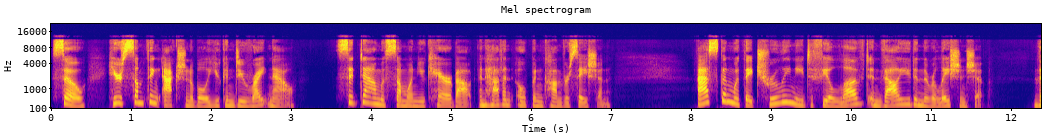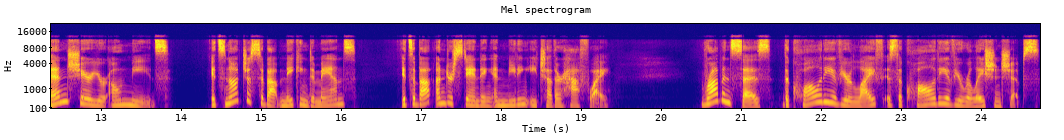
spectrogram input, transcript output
So, here's something actionable you can do right now. Sit down with someone you care about and have an open conversation. Ask them what they truly need to feel loved and valued in the relationship. Then share your own needs. It's not just about making demands, It's about understanding and meeting each other halfway. Robbins says the quality of your life is the quality of your relationships.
